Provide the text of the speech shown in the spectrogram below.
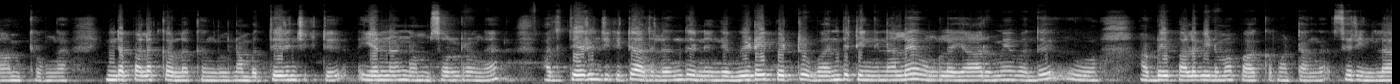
காமிக்கோங்க. இந்த பழக்க வழக்கங்கள் நம்ம தெரிஞ்சுக்கிட்டு என்னன்னு நம்ம சொல்கிறோங்க அது தெரிஞ்சுக்கிட்டு அதை அதுலேருந்து நீங்கள் விடை பெற்று வந்துட்டீங்கனாலே உங்களை யாருமே வந்து அப்படியே பலவீனமாக பார்க்க மாட்டாங்க. சரிங்களா?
